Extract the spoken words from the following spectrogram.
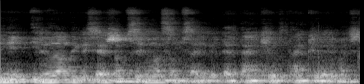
ഇനി ഇരുപതാം തീയതിക്ക് ശേഷം സിനിമ സംസാരിക്കട്ടെ. Thank you thank you very much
